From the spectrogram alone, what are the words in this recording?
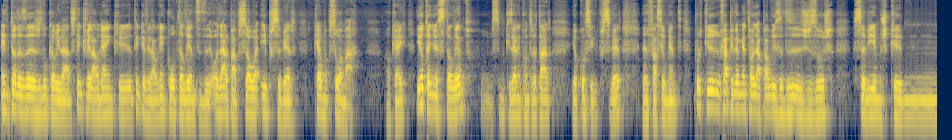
em todas as localidades tem que haver alguém que tem que haver alguém com o talento de olhar para a pessoa e perceber que é uma pessoa má ok? Eu tenho esse talento, se me quiserem contratar, eu consigo perceber uh, facilmente, porque rapidamente olhar para a Luísa de Jesus, sabíamos que hum,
